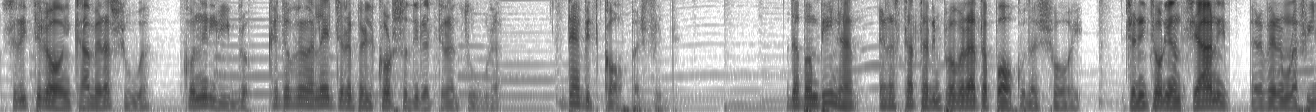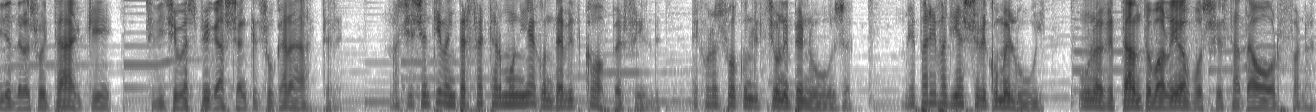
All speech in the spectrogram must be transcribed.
si ritirò in camera sua con il libro che doveva leggere per il corso di letteratura, David Copperfield. Da bambina era stata rimproverata poco dai suoi genitori anziani per avere una figlia della sua età, il che si diceva spiegasse anche il suo carattere, ma si sentiva in perfetta armonia con David Copperfield e con la sua condizione penosa. Le pareva di essere come lui, una che tanto valeva fosse stata orfana,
